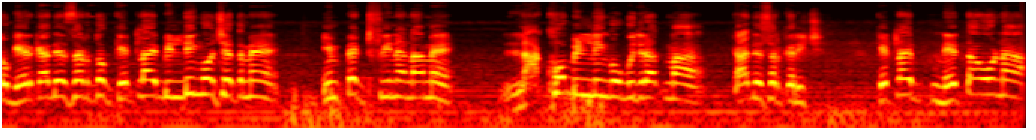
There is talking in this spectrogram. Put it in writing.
તો ગેરકાયદેસર તો કેટલાય બિલ્ડિંગો છે તમે ઇમ્પેક્ટ ફીના નામે લાખો બિલ્ડિંગો ગુજરાતમાં કાયદેસર કરી છે. કેટલાય નેતાઓના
